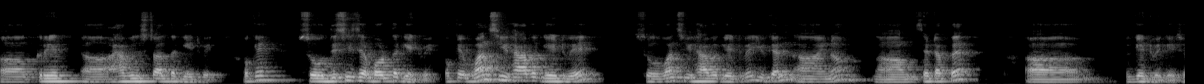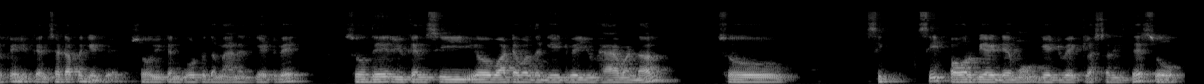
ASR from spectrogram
uh, create uh, I have installed the gateway. Okay, so this is about the gateway. Okay, once you have a gateway, so once you have a gateway, you can uh, you know um, set up a, uh, a gateway case. Okay, you can set up a gateway. So you can go to the manage gateway. So there you can see uh, whatever the gateway you have and all. So see, see Power BI demo gateway cluster is there. So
